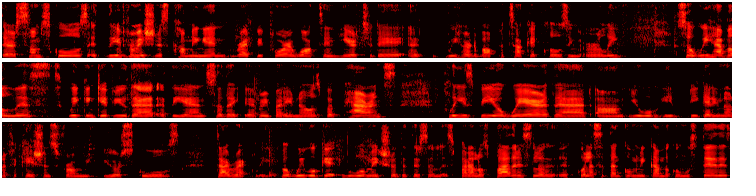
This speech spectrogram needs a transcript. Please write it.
There are some schools, it- the information is coming in. Right before I walked in here today, uh, we heard about Pawtucket closing early. So we have a list. We can give you that at the end so that everybody knows. But parents, please be aware that um, you will be getting notifications from your schools directly. But we will get, we will make sure that there's a list. Para los padres, las escuelas se están comunicando con ustedes.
